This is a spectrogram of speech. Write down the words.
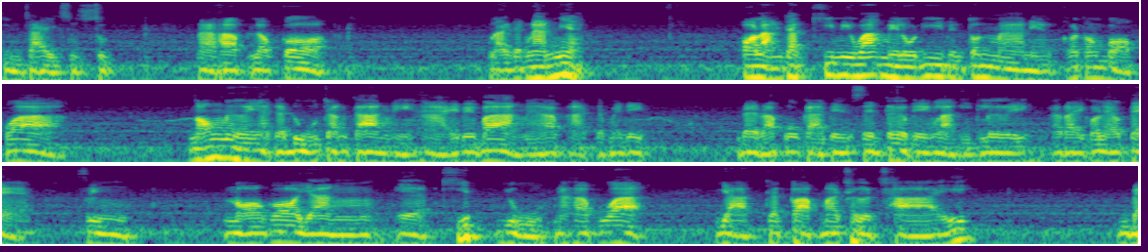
กินใจสุดๆนะครับ แล้วก็ หลังจากนั้นเนี่ย พอหลังจากคิมิวะเมโลดี้เป็นต้นมาเนี่ย ก็ต้องบอกว่าน้องเนยอาจจะดูจางๆหายๆไปบ้างนะครับ อาจจะไม่ได้ ได้รับโอกาสเป็นเซนเตอร์เพลงหลักอีกเลย อะไรก็แล้วแต่ ซึ่งน้องก็ยังแอบคิดอยู่นะครับว่าอยากจะกลับมาเฉิดฉายแบ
